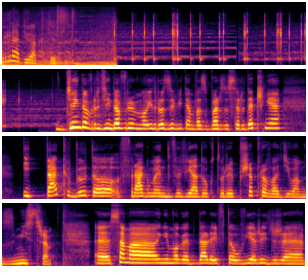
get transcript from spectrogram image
radioaktywny. Dzień dobry, dzień dobry moi drodzy, witam Was bardzo serdecznie. I tak, był to fragment wywiadu, który przeprowadziłam z mistrzem. E, sama nie mogę dalej w to uwierzyć, że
